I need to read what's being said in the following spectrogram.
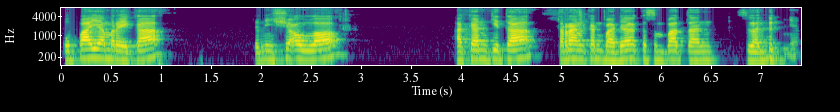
upaya mereka dan insya Allah akan kita terangkan pada kesempatan selanjutnya.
